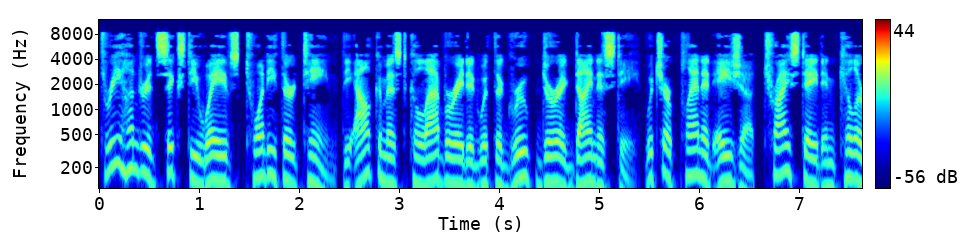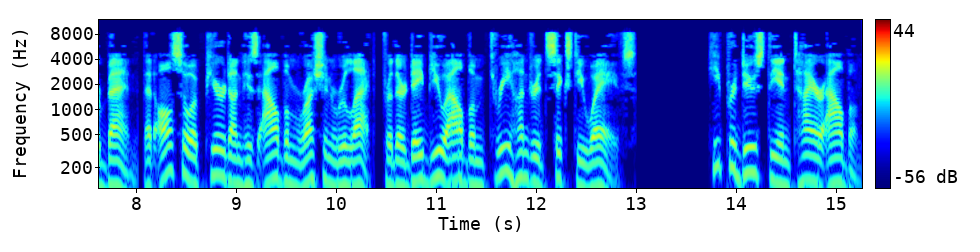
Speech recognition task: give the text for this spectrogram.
360 Waves 2013 The Alchemist collaborated with the group Durag Dynasty which are Planet Asia, Tri-State and Killer Ben that also appeared on his album Russian Roulette, for their debut album 360 Waves. He produced the entire album.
